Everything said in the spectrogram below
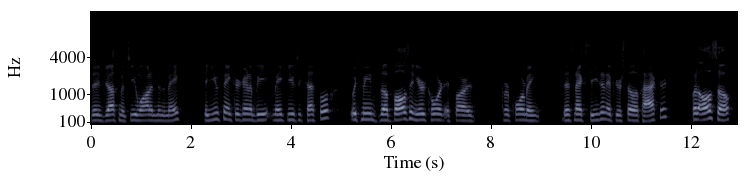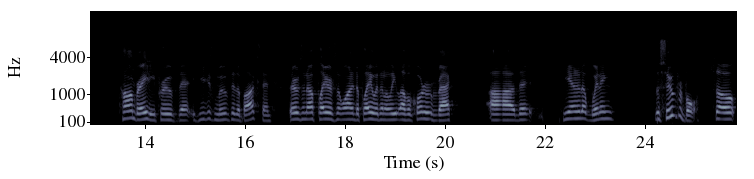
the adjustments you wanted them to make that you think are going to be make you successful which means the ball's in your court as far as performing this next season if you're still a Packer. But also, Tom Brady proved that he just moved to the Bucs, and there was enough players that wanted to play with an elite level quarterback uh, that he ended up winning the Super Bowl. So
